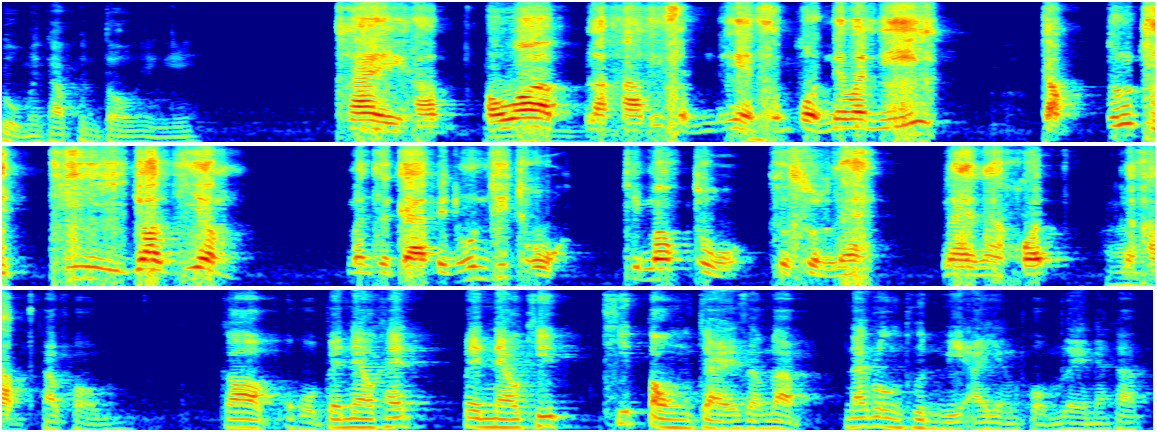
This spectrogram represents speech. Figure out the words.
ถูกไหมครับคุณโตอย่างนี้ ใช่ครับ เพราะว่าราคาที่สมเหตุสมผลในวันนี้ กับธุรกิจที่ยอดเยี่ยม มันจะกลายเป็นหุ้นที่ถูกที่มักถูกสุดๆเลยในอนาคตนะครับครับผม ก็โอ้โหเป็นแนวคิดเป็นแนวคิดที่ตรงใจสำหรับนักลงทุน VI อย่างผมเลยนะครับครับถูก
